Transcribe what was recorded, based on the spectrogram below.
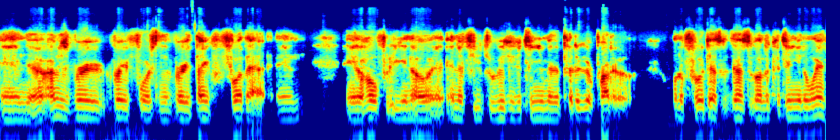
And uh, I'm just very very fortunate, very thankful for that, and know hopefully you know in the future we can continue to put a good product on the floor that's, that's going to continue to win.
